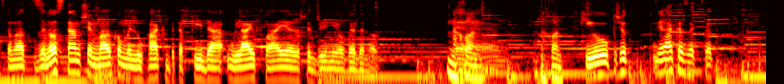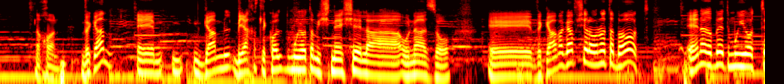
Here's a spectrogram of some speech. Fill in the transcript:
זאת אומרת, זה לא סתם שמרקו מלוהק בתפקיד האולי פראייר שג'ימי עובד עליו. נכון, אה, נכון. כי הוא פשוט נראה כזה קצת. נכון, וגם אה, גם ביחס לכל דמויות המשנה של העונה הזו, אה, וגם אגב של העונות הבאות, אין הרבה דמויות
